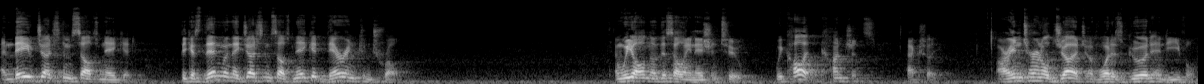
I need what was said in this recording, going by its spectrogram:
and they've judged themselves naked. Because then, when they judge themselves naked, they're in control. And we all know this alienation too. We call it conscience, actually, our internal judge of what is good and evil.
